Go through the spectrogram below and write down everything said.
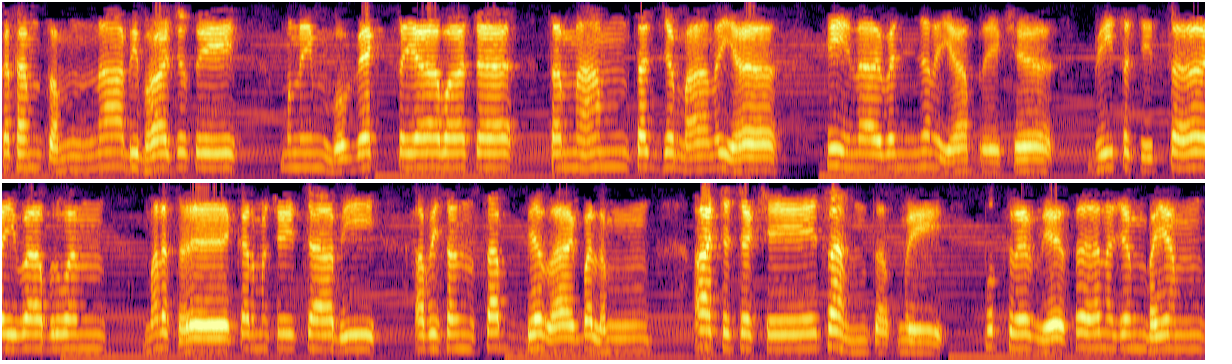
कथं त्वं नाभिभाषसे मुनिं व्यक्तया वाच। तमहं सज्जमानय हीनव्यञ्जनया प्रेक्ष्य भीतचित्त इव ब्रुवन्। मनस कर्मचेच्छाभिः अभिसंस्तभ्य वाग्बलम्। आचचक्षे तं तस्मै पुत्रव्यसनजं भयम्।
